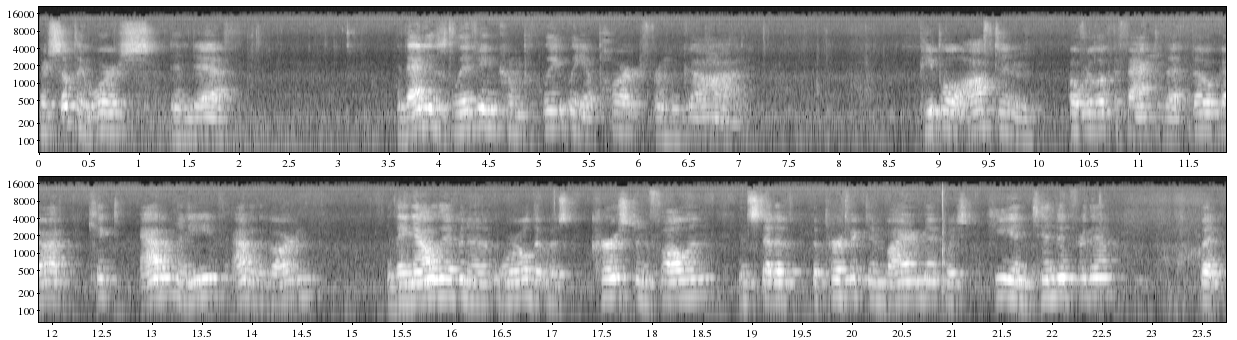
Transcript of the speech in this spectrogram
There's something worse than death, and that is living completely apart from God. People often overlook the fact that though God kicked Adam and Eve out of the garden, and they now live in a world that was cursed and fallen instead of the perfect environment which He intended for them. But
